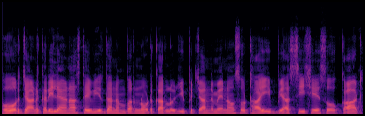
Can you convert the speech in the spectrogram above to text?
ਹੋਰ ਜਾਣਕਾਰੀ ਲੈਣ ਵਾਸਤੇ ਵੀਰ ਦਾ ਨੰਬਰ ਨੋਟ ਕਰ ਲਓ ਜੀ 95928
